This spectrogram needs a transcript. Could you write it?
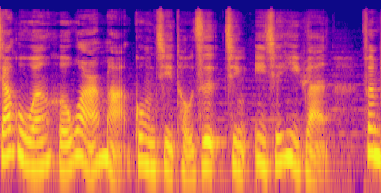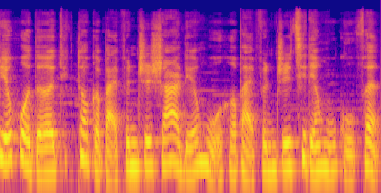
甲骨文和沃尔玛共计投资近一千亿元，分别获得 TikTok 百分之十二点五和百分之七点五股份。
